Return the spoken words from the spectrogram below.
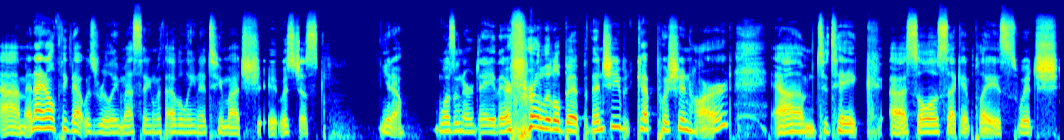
Um, and i don't think that was really messing with Eveliina too much. It was just you know wasn't her day there for a little bit, but then she kept pushing hard um, to take uh, solo second place, which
